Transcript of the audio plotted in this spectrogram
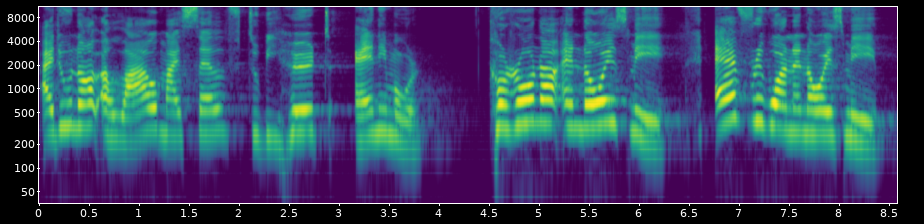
I do not allow myself to be hurt anymore. Corona annoys me. Everyone annoys me.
